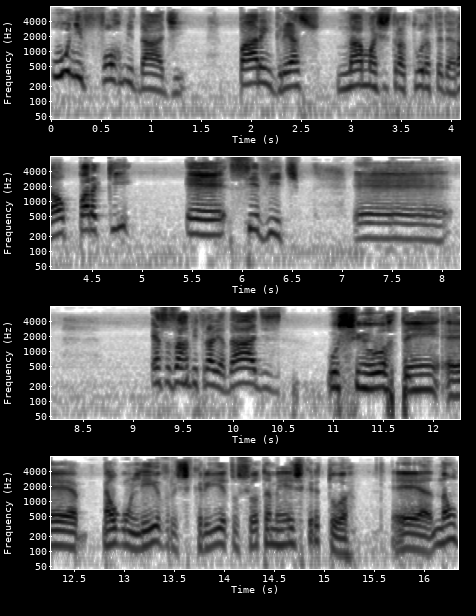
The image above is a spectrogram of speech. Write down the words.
uniformidade para ingresso na magistratura federal, para que é, se evite é, essas arbitrariedades. O senhor tem é, algum livro escrito, o senhor também é escritor. É, não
